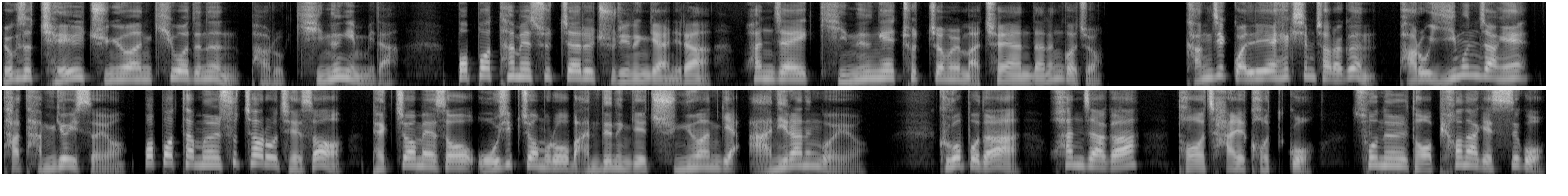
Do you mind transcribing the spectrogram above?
여기서 제일 중요한 키워드는 바로 기능입니다. 뻣뻣함의 숫자를 줄이는 게 아니라 환자의 기능에 초점을 맞춰야 한다는 거죠. 강직 관리의 핵심 철학은 바로 이 문장에 다 담겨 있어요. 뻣뻣함을 숫자로 재서 100점에서 50점으로 만드는 게 중요한 게 아니라는 거예요. 그것보다 환자가 더 잘 걷고 손을 더 편하게 쓰고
